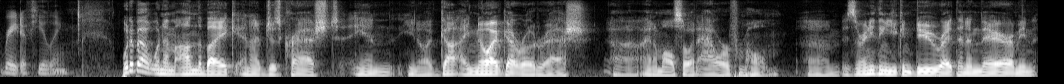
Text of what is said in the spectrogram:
rate of healing. What about when I'm on the bike and I've just crashed and you know I've got I know I've got road rash uh, and I'm also an hour from home. Um, is there anything you can do right then and there? I mean,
